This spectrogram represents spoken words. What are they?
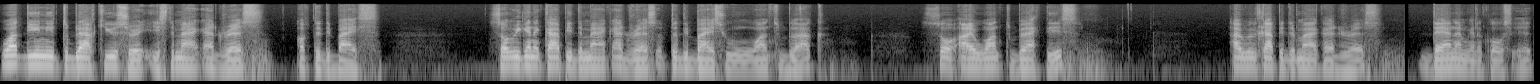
What do you need to block user is the MAC address of the device. So we're gonna copy the MAC address of the device we want to block. So I want to block this. I will copy the MAC address. Then I'm gonna close it.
